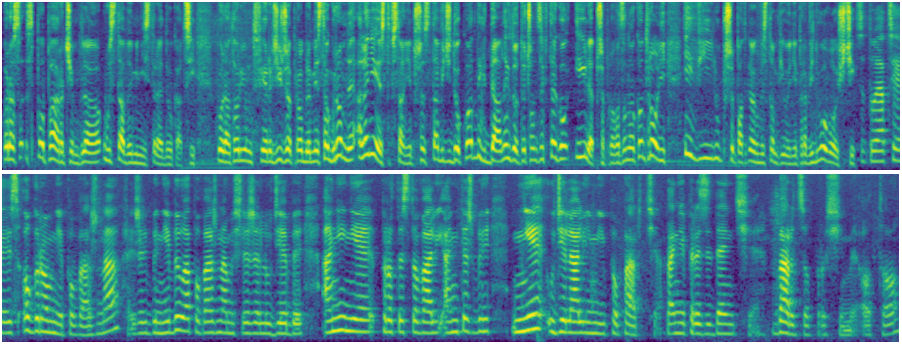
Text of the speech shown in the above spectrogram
oraz z poparciem dla ustawy ministra edukacji. Kuratorium twierdzi, że problem jest ogromny, ale nie jest w stanie przedstawić dokładnych danych dotyczących tego, ile przeprowadzono kontroli i w ilu przypadkach wystąpiły nieprawidłowości. Sytuacja jest ogromnie poważna. Jeżeli by nie była poważna, myślę, że ludzie by ani nie protestowali, ani też by nie udzielali mi poparcia. Panie prezydencie, prezydencie, bardzo prosimy o to,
